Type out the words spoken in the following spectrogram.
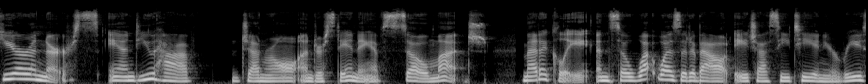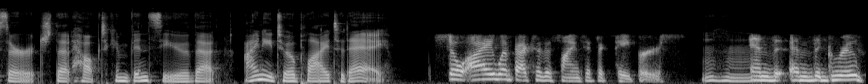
you're a nurse and you have general understanding of so much medically. And so, what was it about HSCT and your research that helped convince you that I need to apply today? So, I went back to the scientific papers. Mm-hmm. And and the group,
